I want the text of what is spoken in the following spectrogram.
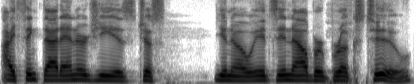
I think that energy is just, you know, it's in Albert Brooks too.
